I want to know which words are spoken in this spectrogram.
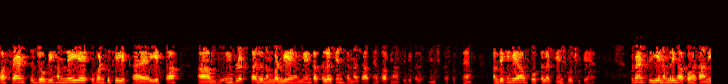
और फ्रेंड्स जो भी हमने ये वन टू थ्री लिखा है, ये इसका इन बुलेट्स का जो नंबर लिए हैं मेन का कलर चेंज करना चाहते हैं तो आप यहाँ से भी कलर चेंज कर सकते हैं। अब देखेंगे आप, वो कलर चेंज हो चुके हैं। तो फ्रेंड्स ये नंबरिंग आपको हटानी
